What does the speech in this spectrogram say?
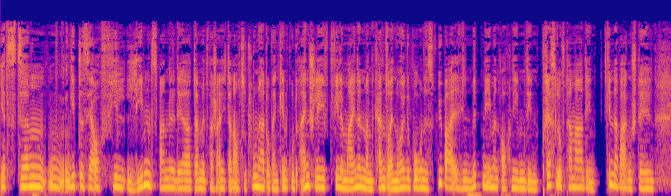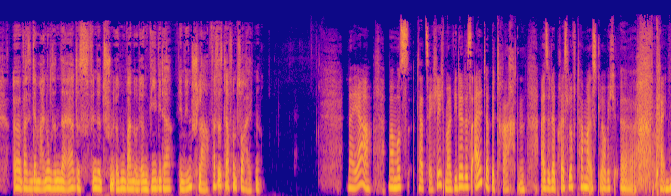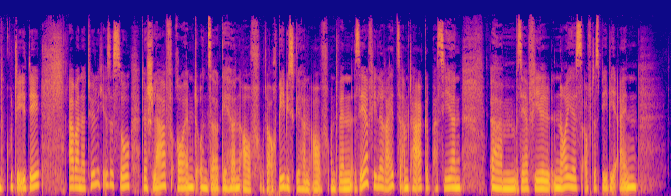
Jetzt ähm, gibt es ja auch viel Lebenswandel, der damit wahrscheinlich dann auch zu tun hat, ob ein Kind gut einschläft. Viele meinen, man kann so ein Neugeborenes überall hin mitnehmen, auch neben den Presslufthammer, den Kinderwagen stellen, äh, weil sie der Meinung sind, naja, das findet schon irgendwann und irgendwie wieder in den Schlaf. Was ist davon zu halten? Naja, man muss tatsächlich mal wieder das Alter betrachten. Also der Presslufthammer ist, glaube ich, äh, keine gute Idee. Aber natürlich ist es so, der Schlaf räumt unser Gehirn auf oder auch Babys Gehirn auf. Und wenn sehr viele Reize am Tag passieren, ähm, sehr viel Neues auf das Baby ein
